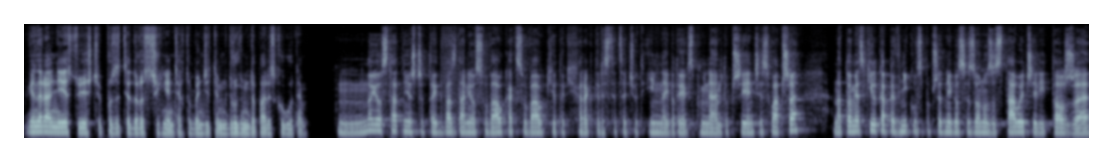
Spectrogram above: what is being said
generalnie jest tu jeszcze pozycja do rozstrzygnięcia, kto będzie tym drugim do pary z Kogutem. No i ostatnie jeszcze tutaj dwa zdania o suwałkach. Suwałki o takiej charakterystyce ciut innej, bo tak jak wspominałem, to przyjęcie słabsze. Natomiast kilka pewników z poprzedniego sezonu zostały, czyli to, że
